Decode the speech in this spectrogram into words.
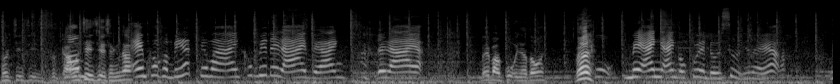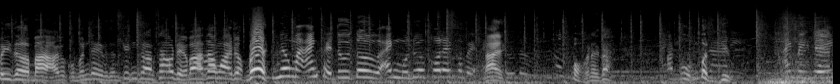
thôi chị chị cảm ơn chị chị tránh ra Em không cần biết nhưng mà anh không biết đây là ai với anh. Đây là ai ạ? đây bà cụ nhà tôi về Cụ, mẹ anh anh có quyền đối xử như thế ạ? bây giờ bà có vấn đề về thần kinh làm sao để bà ra ngoài được về Nhưng mà anh phải từ từ, anh muốn đưa cô lên cô phải Này. anh từ từ. bỏ cái này ra ăn uống bẩn thỉu bình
